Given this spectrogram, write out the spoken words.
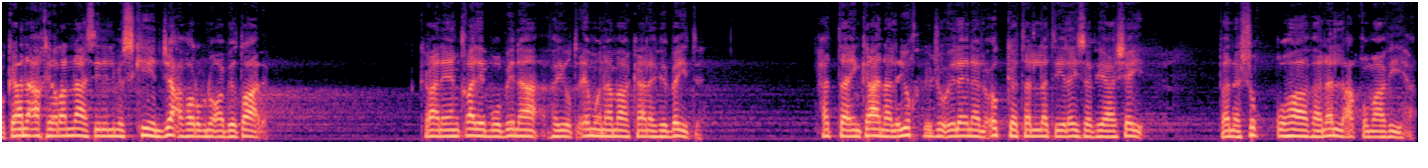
وكان اخر الناس للمسكين جعفر بن أبي طالب. كان ينقلب بنا فيطعمنا ما كان في بيته حتى إن كان ليخرج إلينا العكة التي ليس فيها شيء فنشقها فنلعق ما فيها.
